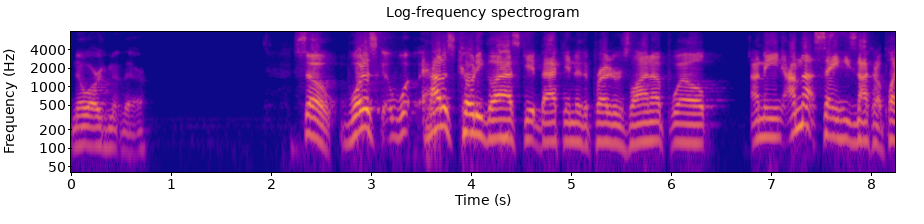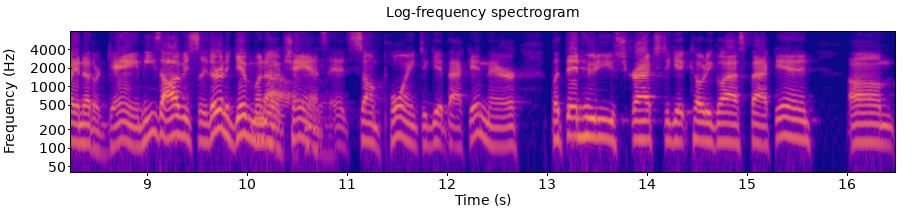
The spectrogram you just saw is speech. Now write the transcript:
no argument there. So, what is what, how does Cody Glass get back into the Predators lineup? Well, I mean, I'm not saying he's not going to play another game. He's obviously they're going to give him another no, chance no. at some point to get back in there. But then who do you scratch to get Cody Glass back in? Um,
